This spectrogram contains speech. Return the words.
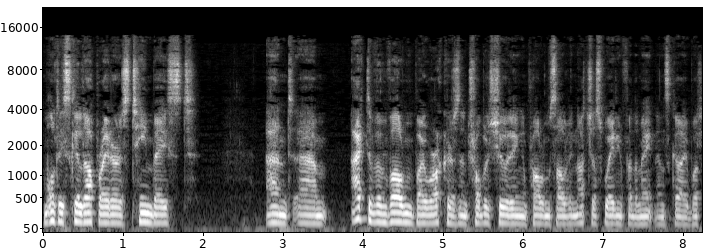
multi skilled operators, team based, and um, active involvement by workers in troubleshooting and problem solving, not just waiting for the maintenance guy, but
